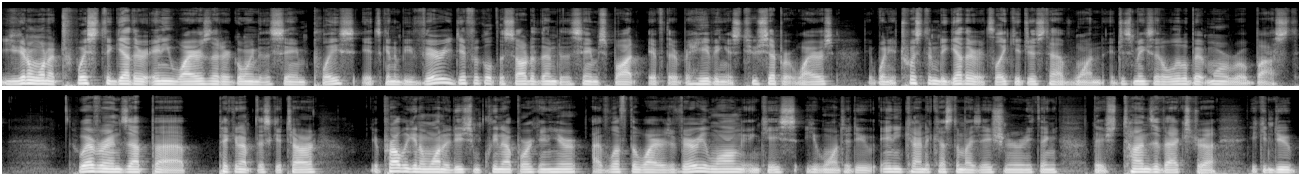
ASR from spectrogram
You're going to want to twist together any wires that are going to the same place. It's going to be very difficult to solder them to the same spot if they're behaving as two separate wires. When you twist them together, it's like you just have one. It just makes it a little bit more robust. Whoever ends up uh, picking up this guitar, you're probably going to want to do some cleanup work in here. I've left the wires very long in case you want to do any kind of customization or anything. There's tons of extra. You can do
